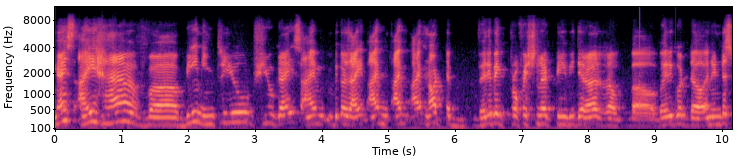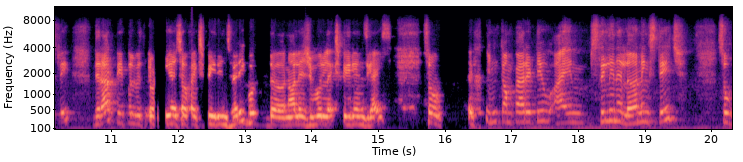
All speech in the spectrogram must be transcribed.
guys i have uh, been interviewed few guys. I'm because i i'm i'm, I'm not a very big professional at pv there are uh, uh, very good uh, in industry. There are people with 20 years of experience very good uh, knowledgeable experience guys. So in comparative i'm still in a learning stage. So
